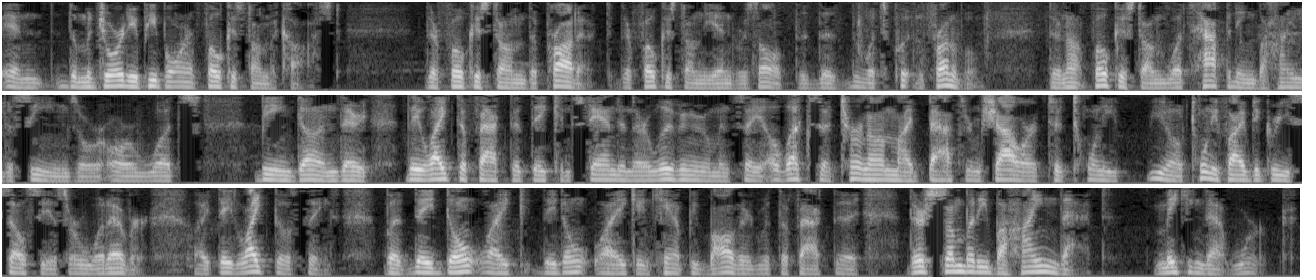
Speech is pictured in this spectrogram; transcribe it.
and the majority of people aren't focused on the cost. They're focused on the product. They're focused on the end result, the, the, what's put in front of them. They're not focused on what's happening behind the scenes or, or what's being done. They they like the fact that they can stand in their living room and say, "Alexa, turn on my bathroom shower to 20, you know, 25 degrees Celsius or whatever." Like they like those things, but they don't like they don't like and can't be bothered with the fact that there's somebody behind that making that work.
